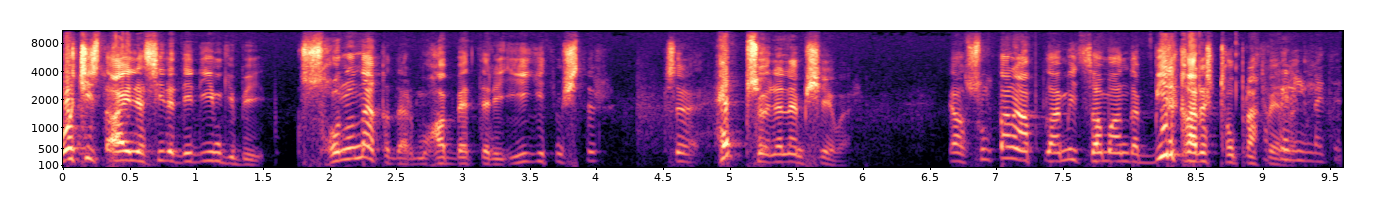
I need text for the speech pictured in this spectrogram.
Rothschild ailesiyle dediğim gibi sonuna kadar muhabbetleri iyi gitmiştir. Mesela hep söylenen bir şey var. Ya Sultan Abdülhamit zamanında bir karış toprak vermedi. verilmedi.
